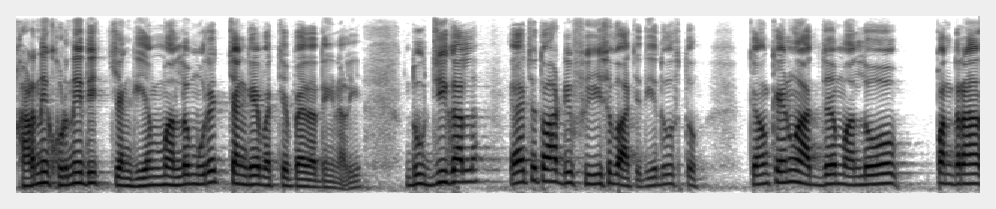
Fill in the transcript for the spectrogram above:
ਖੜਨੀ ਖੁਰਨੀ ਦੀ ਚੰਗੀ ਆ, ਮੰਨ ਲਓ ਮੂਰੇ ਚੰਗੇ ਬੱਚੇ ਪੈਦਾ ਦੇਣ ਵਾਲੀ ਆ। ਦੂਜੀ ਗੱਲ, ਇਹ ਚ ਤੁਹਾਡੀ ਫੀਸ ਬਚਦੀ ਹੈ ਦੋਸਤੋ। ਕਿਉਂਕਿ ਇਹਨੂੰ ਅੱਜ ਮੰਨ ਲਓ 15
